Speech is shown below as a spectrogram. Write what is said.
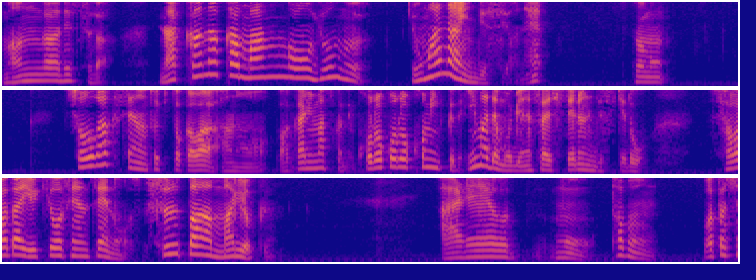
漫画ですが、なかなか漫画を読む、読まないんですよね。その、小学生の時とかは、あの、わかりますかね？コロコロコミックで今でも連載してるんですけど、沢田幸夫先生のスーパーマリオくん。あれを、もう、多分、私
